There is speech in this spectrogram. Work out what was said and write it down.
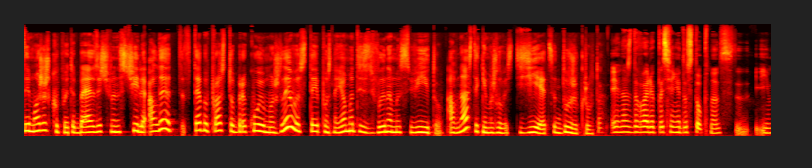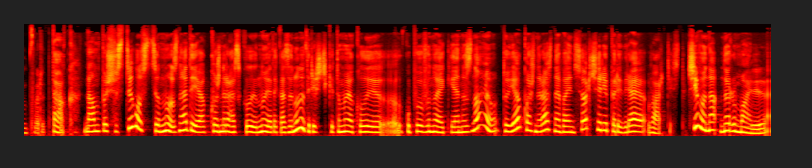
Ти можеш купити безліч вин з Чилі, але в тебе просто бракує можливостей познайомитись з винами світу. А в нас такі можливості є. Це дуже круто. І в нас доволі по ціні доступно імпорт. Так, нам пощастило з цим. Ну знаєте, я кожен раз, коли ну я така зануда трішечки, тому я коли е, купую вино, яке я не знаю, то я кожен раз на вайнсерчері перевіряю вартість, чи вона нормальна.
